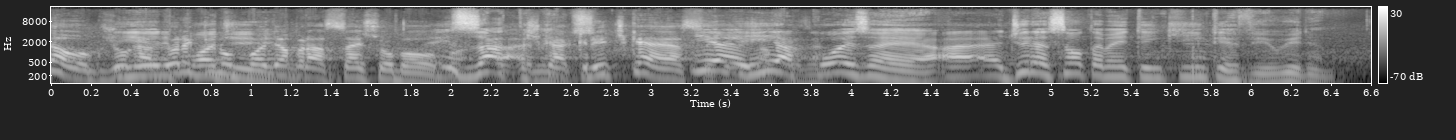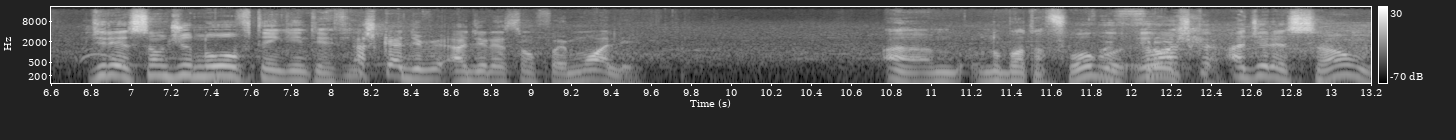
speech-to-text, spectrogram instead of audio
Não, o jogador é que pode- não pode abraçar esse oba-oba. Exatamente. Acho que a crítica é essa. E que aí tá a coisa é, a direção também tem que intervir, William. Direção de novo tem que intervir. Acho que a di- a direção foi mole? Ah, no Botafogo, eu acho que a direção,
